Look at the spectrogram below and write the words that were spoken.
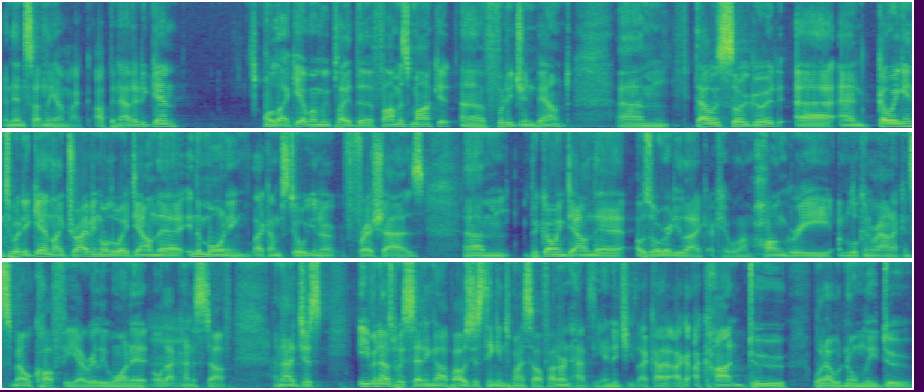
And then suddenly I'm like up and at it again. Or like yeah, when we played the farmers market uh, footage inbound, um, that was so good. Uh, and going into it again, like driving all the way down there in the morning, like I'm still you know fresh as, um, but going down there, I was already like, okay, well I'm hungry. I'm looking around. I can smell coffee. I really want it. All that kind of stuff. And I just even as we're setting up, I was just thinking to myself, I don't have the energy. Like I I, I can't do what I would normally do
